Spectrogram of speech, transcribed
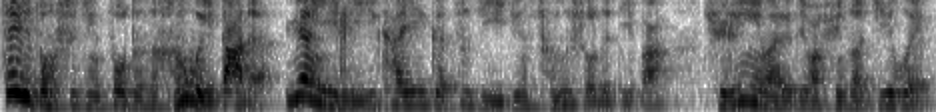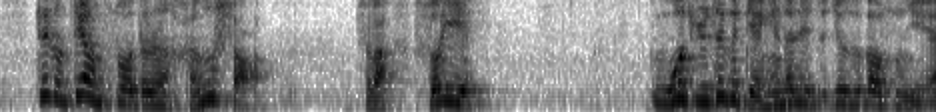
这种事情做的是很伟大的，愿意离开一个自己已经成熟的地方，去另外一个地方寻找机会。这种这样做的人很少，是吧？所以，我举这个典型的例子，就是告诉你，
